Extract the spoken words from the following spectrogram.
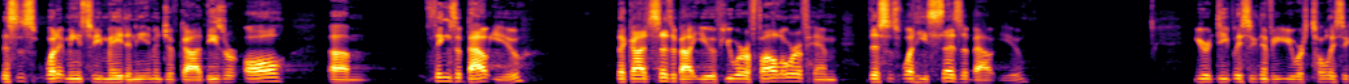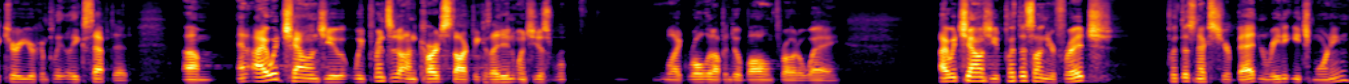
This is what it means to be made in the image of God. These are all um, things about you that God says about you. If you are a follower of Him, this is what He says about you. You're deeply significant. You are totally secure. You're completely accepted. Um, and I would challenge you. We printed it on cardstock because I didn't want you to just like roll it up into a ball and throw it away. I would challenge you put this on your fridge, put this next to your bed and read it each morning,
